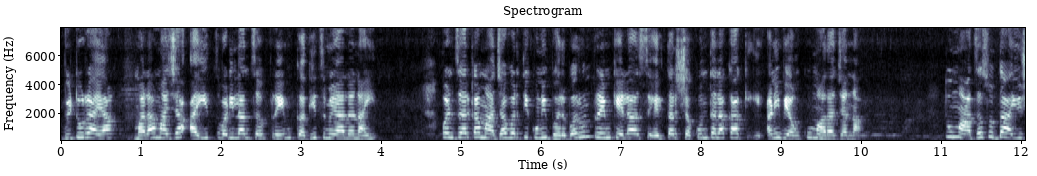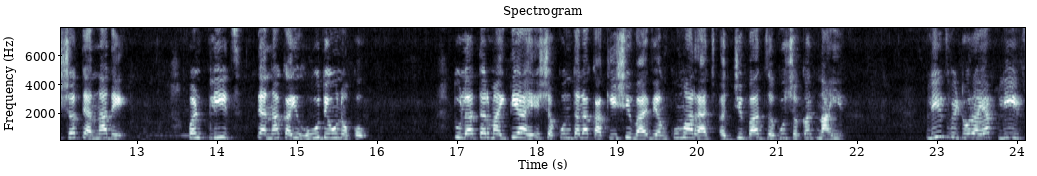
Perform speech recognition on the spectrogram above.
विटुराया मला माझ्या आईच वडिलांचं प्रेम कधीच मिळालं नाही. पण जर का माझ्यावरती कुणी भरभरून प्रेम केलं असेल तर शकुंतला काकी आणि व्यंकू महाराजांना. तू माझंसुद्धा आयुष्य त्यांना दे. पण प्लीज त्यांना काही होऊ देऊ नको. तुला तर माहिती आहे शकुंतला काकीशिवाय व्यंकू महाराज अजिबात जगू शकत नाहीत. प्लीज विठुराया प्लीज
